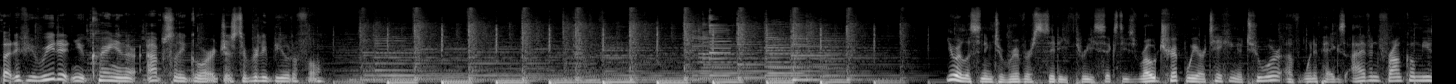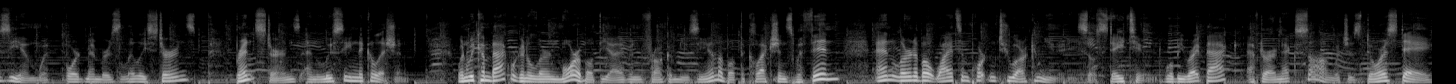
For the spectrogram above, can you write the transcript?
But if you read it in Ukrainian, they're absolutely gorgeous. They're really beautiful. You are listening to River City 360's road trip. We are taking a tour of Winnipeg's Ivan Franko Museum with board members Lily Stearns, Brent Stearns, and Lucy Nicolishin. When we come back, we're going to learn more about the Ivan Franko Museum, about the collections within, and learn about why it's important to our community. So stay tuned. We'll be right back after our next song, which is Doris Day,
